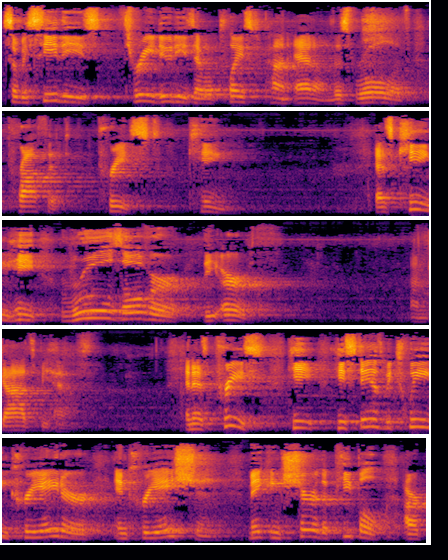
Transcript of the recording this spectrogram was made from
So we see these three duties that were placed upon Adam this role of prophet, priest, king. As king, he rules over the earth on God's behalf. And as priest, he, he stands between creator and creation, making sure the people are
